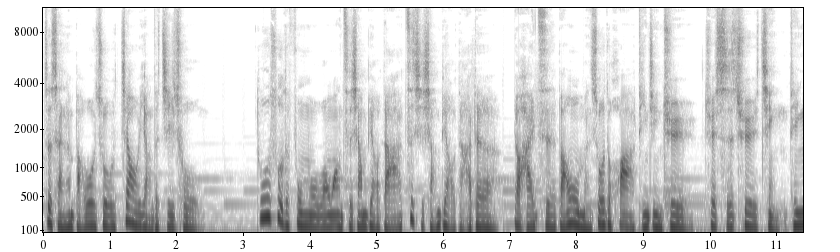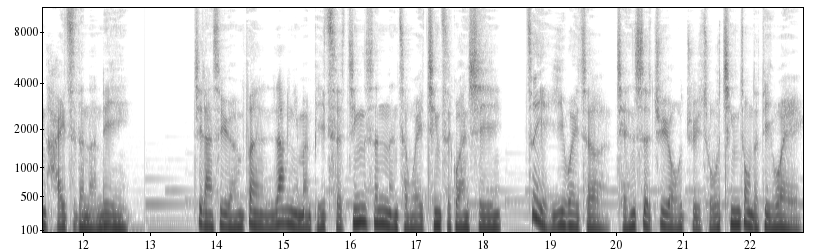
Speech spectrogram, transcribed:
这才能把握住教养的基础。多数的父母往往只想表达自己想表达的，要孩子把我们说的话听进去，却失去倾听孩子的能力。既然是缘分，让你们彼此今生能成为亲子关系，这也意味着前世具有举足轻重的地位。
